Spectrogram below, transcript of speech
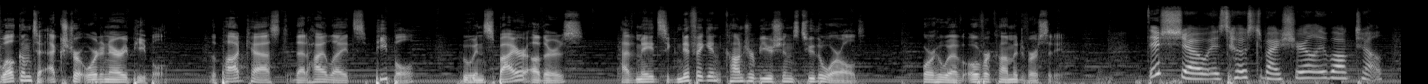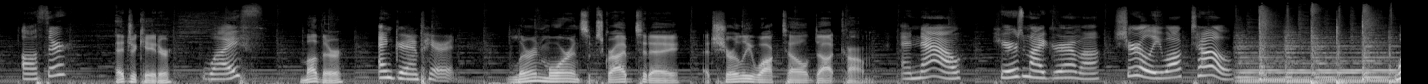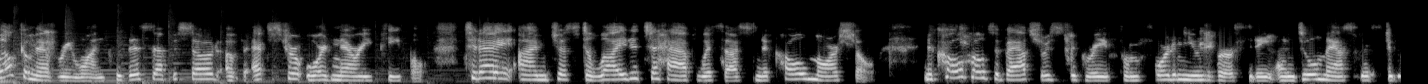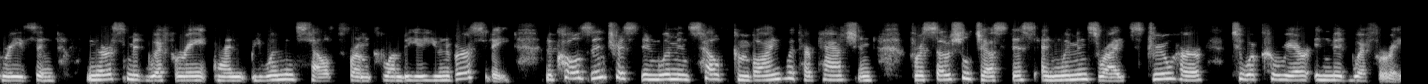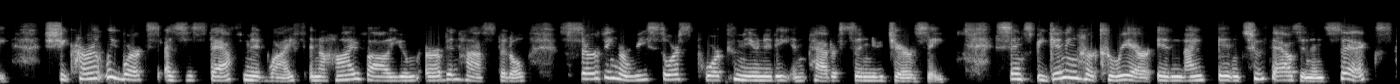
Welcome to Extraordinary People, the podcast that highlights people who inspire others, have made significant contributions to the world, or who have overcome adversity. This show is hosted by Shirley Wachtel, author, Educator, wife, mother, and grandparent. learn more and subscribe today at shirleywachtel.com. And now, here's my grandma, Shirley Wachtel. Welcome, everyone, to this episode of Extraordinary People. Today, I'm just delighted to have with us Nicole Marshall. Nicole holds a bachelor's degree from Fordham University and dual master's degrees in nurse midwifery and women's health from Columbia University. Nicole's interest in women's health combined with her passion for social justice and women's rights drew her to a career in midwifery. She currently works as a staff midwife in a high volume urban hospital serving a resource poor community in Paterson, New Jersey. Since beginning her career in, in 2006,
